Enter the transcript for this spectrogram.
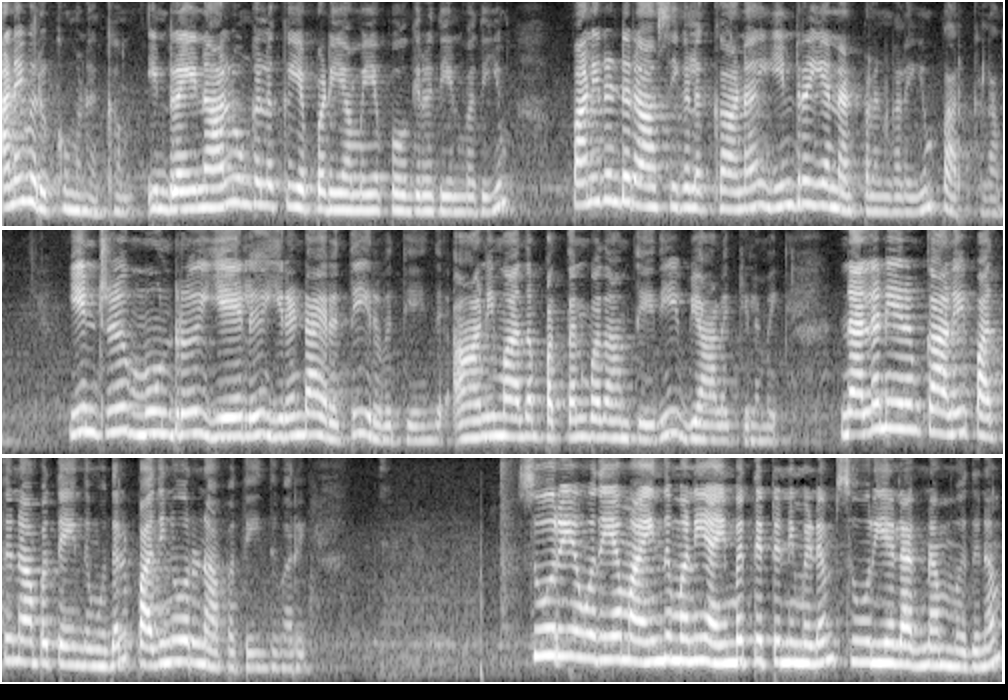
அனைவருக்கும் வணக்கம். இன்றைய நாள் உங்களுக்கு எப்படி அமையப் போகிறது என்பதையும் பனிரெண்டு ராசிகளுக்கான இன்றைய நட்பலன்களையும் பார்க்கலாம். இன்று மூன்று ஏழு இரண்டாயிரத்தி இருபத்தி ஐந்து ஆனி மாதம் பத்தொன்பதாம் தேதி வியாழக்கிழமை. நல்ல நேரம் காலை பத்து நாற்பத்தைந்து முதல் பதினோரு நாற்பத்தைந்து வரை. சூரிய உதயம் ஐந்து மணி ஐம்பத்தெட்டு நிமிடம் சூரிய லக்னம் மிதுனம்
